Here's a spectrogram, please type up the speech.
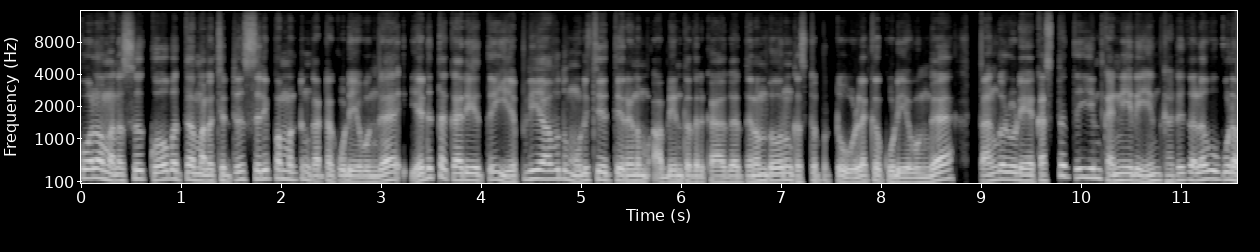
போல மனசு, கோபத்தை மறைச்சிட்டு சிரிப்பை மட்டும் கட்டக்கூடியவங்க எடுத்த காரியத்தை எப்படியாவது முடிச்சே தீரணும் அப்படின்றதற்காக தினம்தோறும் கஷ்டப்பட்டு உழைக்கக்கூடியவங்க, தங்களுடைய கஷ்டத்தையும், கண்ணீரையும் கடுகளவு கூட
